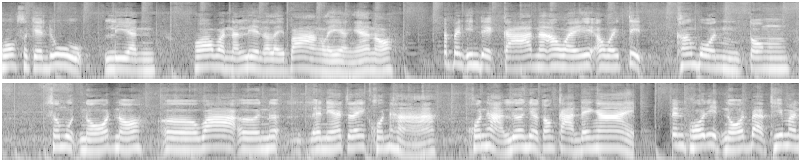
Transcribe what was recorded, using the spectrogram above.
พวก schedule เรียน เพราะว่าวันนั้นเรียนอะไรบ้างอะไรอย่างเงี้ยเนาะจะเป็น index card นะเอาไว้เอาไว้ติดข้างบนตรงสมุดโน้ตเนาะเออว่าเออเนื้ออันเนี้ยจะได้ค้นหาค้นหาเรื่องที่เราต้องการได้ง่าย เป็น Post-it note แบบที่มัน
